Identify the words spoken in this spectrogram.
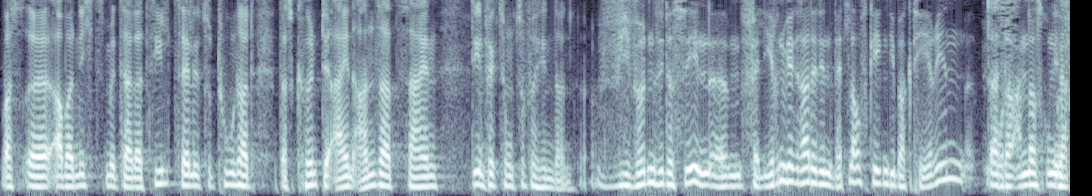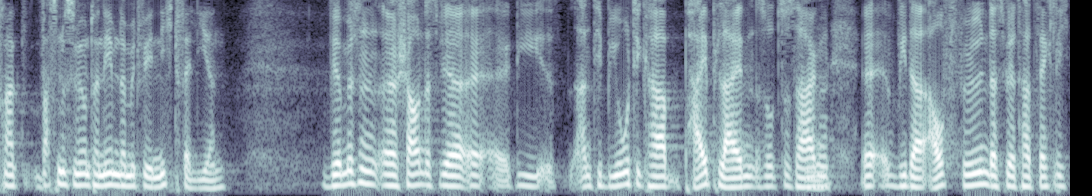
was äh, aber nichts mit seiner Zielzelle zu tun hat. Das könnte ein Ansatz sein, die Infektion zu verhindern. Wie würden Sie das sehen? Ähm, verlieren wir gerade den Wettlauf gegen die Bakterien? Das, Oder andersrum ja. gefragt, was müssen wir unternehmen, damit wir ihn nicht verlieren? Wir müssen äh, schauen, dass wir äh, die Antibiotika-Pipeline sozusagen mhm. äh, wieder auffüllen, dass wir tatsächlich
